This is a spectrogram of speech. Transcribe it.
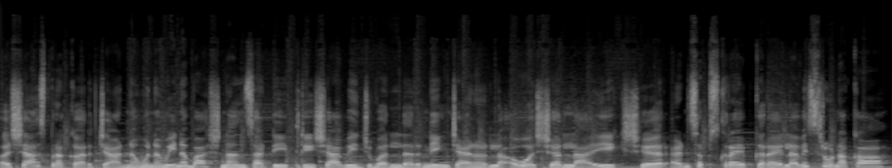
अशाच प्रकारच्या नवनवीन भाषणांसाठी त्रिशा विज्युअल लर्निंग चॅनलला अवश्य लाईक शेअर अँड सबस्क्राईब करायला विसरू नका.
